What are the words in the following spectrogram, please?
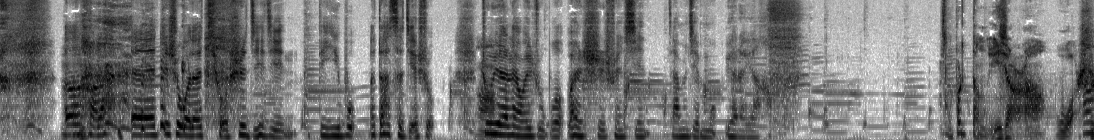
呃，好了，呃，这是我的糗事集锦第一部，到此结束。祝愿两位主播万事顺心，咱们节目越来越好。不是，等一下啊，我是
